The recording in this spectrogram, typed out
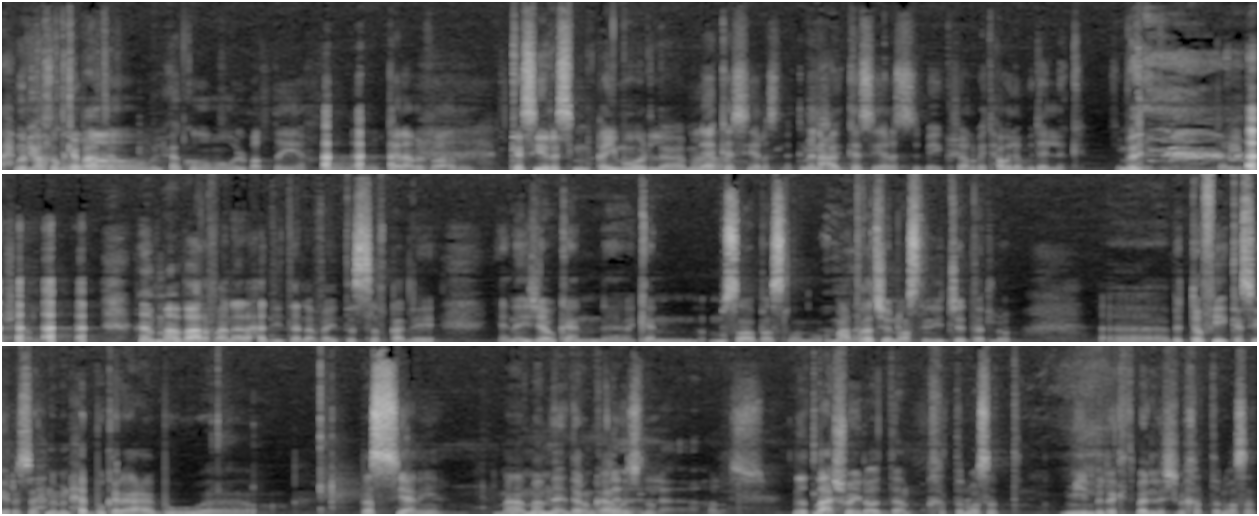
إحنا ناخذ كباتن. والحكومة والبطيخ والكلام الفاضي. كاسيرس من قيمه ولا ما لا كاسيرس لا من عد كاسيرس. إن شاء الله بيتحول لمدلك. قريبا إن شاء الله. ما بعرف أنا لحديت هلأ فايت الصفقة اللي يعني اجا وكان كان مصاب أصلا. وما أعتقدش إنه أصلا يتجدد له. آه بالتوفيق كاسيرس. إحنا بنحبه كلاعب و بس يعني ما ما بنقدر نغاوز له. لا خلص نطلع شوي لقدام خط الوسط. مين بدك تبلش بخط الوسط؟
